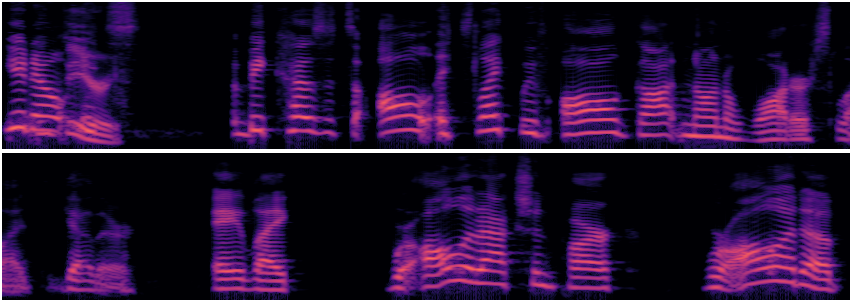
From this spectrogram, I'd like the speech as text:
You know, it's because it's all it's like we've all gotten on a water slide together. A like we're all at Action Park. We're all at a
